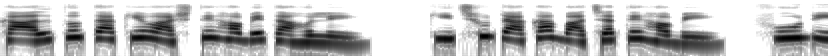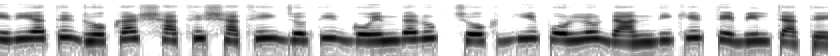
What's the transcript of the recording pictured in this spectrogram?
কাল তো তাকেও আসতে হবে তাহলে। কিছু টাকা বাঁচাতে হবে। ফুড এরিয়াতে ঢোকার সাথে সাথেই জ্যোতির গোয়েন্দারূপ চোখ গিয়ে পড়ল ডান দিকের টেবিলটাতে।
